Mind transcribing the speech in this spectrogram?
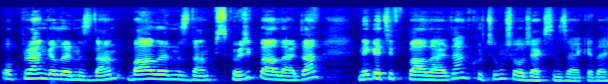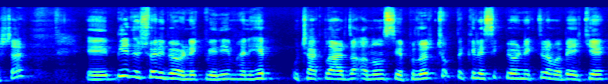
o prangalarınızdan, bağlarınızdan, psikolojik bağlardan, negatif bağlardan kurtulmuş olacaksınız arkadaşlar. Ee, bir de şöyle bir örnek vereyim. Hani hep uçaklarda anons yapılır. Çok da klasik bir örnektir ama belki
